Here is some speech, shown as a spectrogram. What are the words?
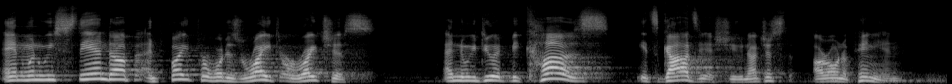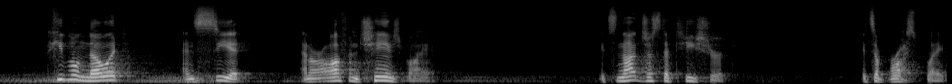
And when we stand up and fight for what is right or righteous, and we do it because it's God's issue, not just our own opinion, people know it and see it and are often changed by it. It's not just a t shirt, it's a breastplate.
